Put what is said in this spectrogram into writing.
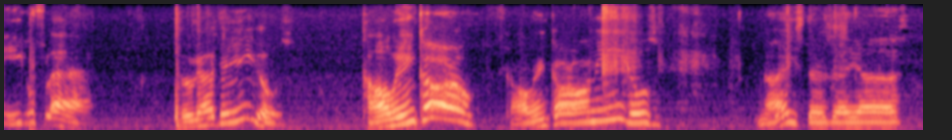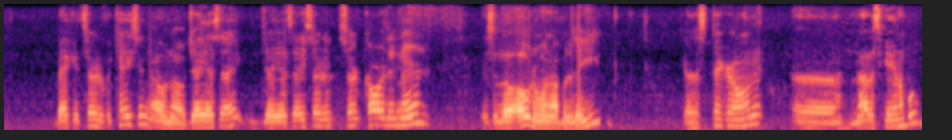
eagle, fly. Who got the Eagles? Colin Carl. Colin Carl on the Eagles. Nice. There's a uh, Beckett certification. Oh no, JSA, JSA cert, cert card in there. It's a little older one, I believe. Got a sticker on it. Uh, not a scannable.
